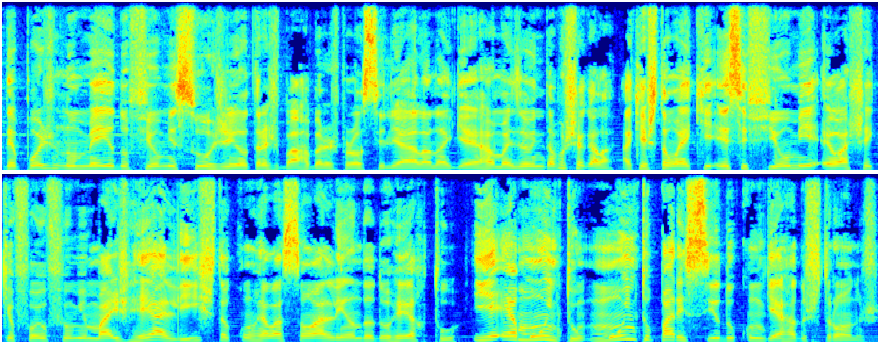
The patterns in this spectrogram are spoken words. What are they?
Depois, no meio do filme, surgem outras bárbaras pra auxiliar ela na guerra, mas eu ainda vou chegar lá. A questão é que esse filme, eu achei que foi o filme mais realista com relação à lenda do Rei Arthur. E é muito, muito parecido com Guerra dos Tronos.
